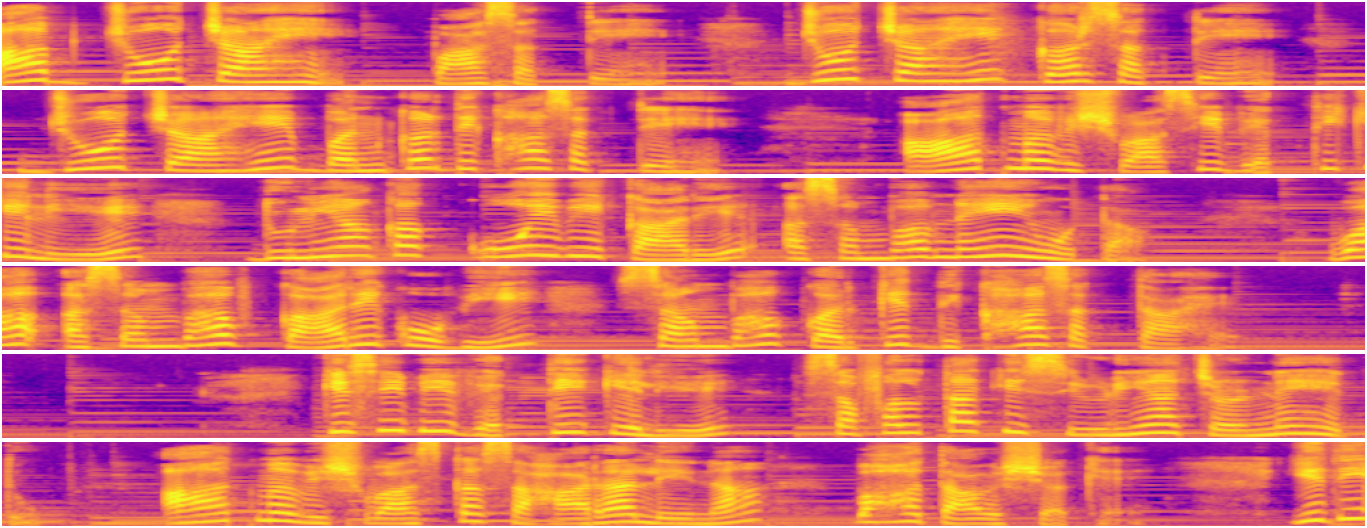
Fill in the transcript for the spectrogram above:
आप जो चाहें पा सकते हैं, जो चाहें कर सकते हैं, जो चाहें बनकर दिखा सकते हैं। आत्मविश्वासी व्यक्ति के लिए दुनिया का कोई भी कार्य असंभव नहीं होता। वह असंभव कार्य को भी संभव करके दिखा सकता है। किसी भी व्यक्ति के लिए सफलता की सीढ़ियाँ चढ़ने हेतु आत्मविश्वास का सहारा लेना बहुत आवश्यक है। यदि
